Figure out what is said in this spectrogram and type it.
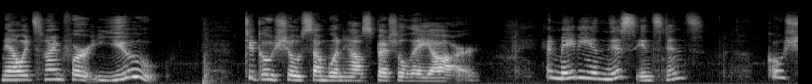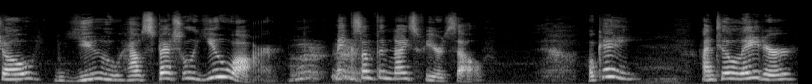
now it's time for you to go show someone how special they are. And maybe in this instance, go show you how special you are. Make something nice for yourself. Okay, until later,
